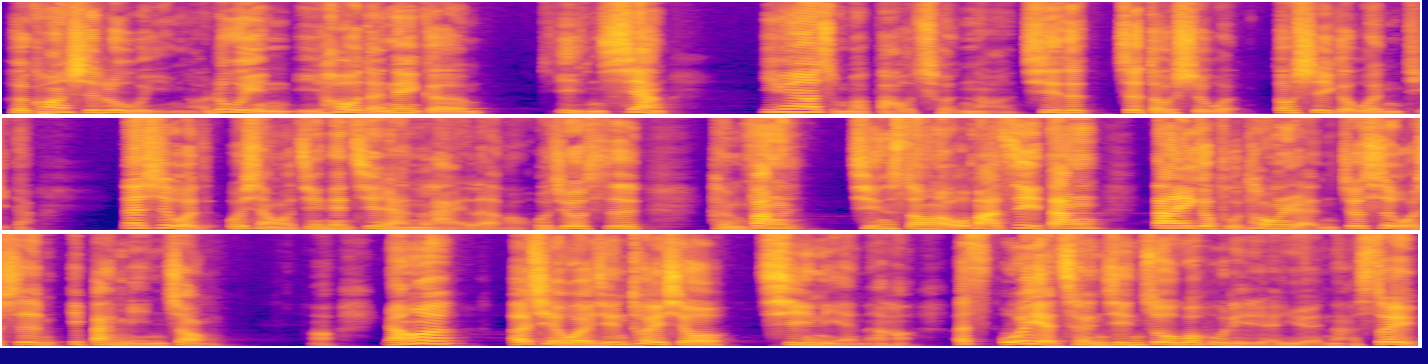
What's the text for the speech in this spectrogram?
何况是录影啊？录影以后的那个影像，医院要怎么保存呢？其实这都是问，都是一个问题啊。但是我我想，我今天既然来了啊，我就是很放轻松了，我把自己当当一个普通人，就是我是一般民众啊，然后。而且我已经退休七年了哈，而我也曾经做过护理人员呐，所以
